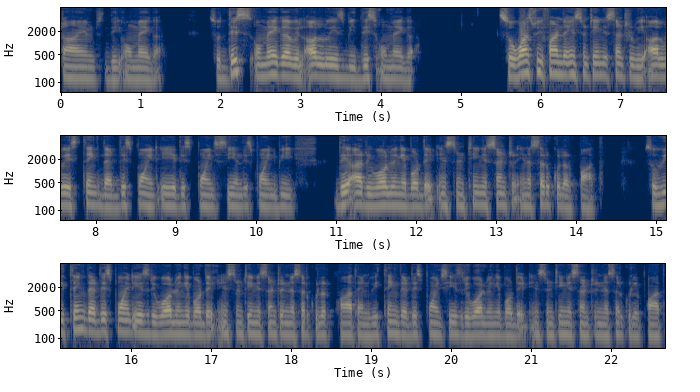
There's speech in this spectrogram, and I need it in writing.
times the omega. So this omega will always be this omega. So once we find the instantaneous center, we always think that this point A, this point C, and this point B, they are revolving about that instantaneous center in a circular path. So we think that this point is revolving about the instantaneous center in a circular path, and we think that this point C is revolving about the instantaneous center in a circular path.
